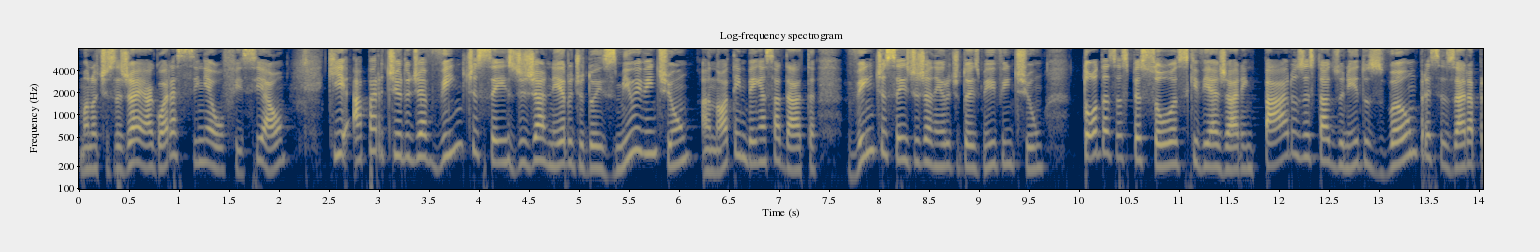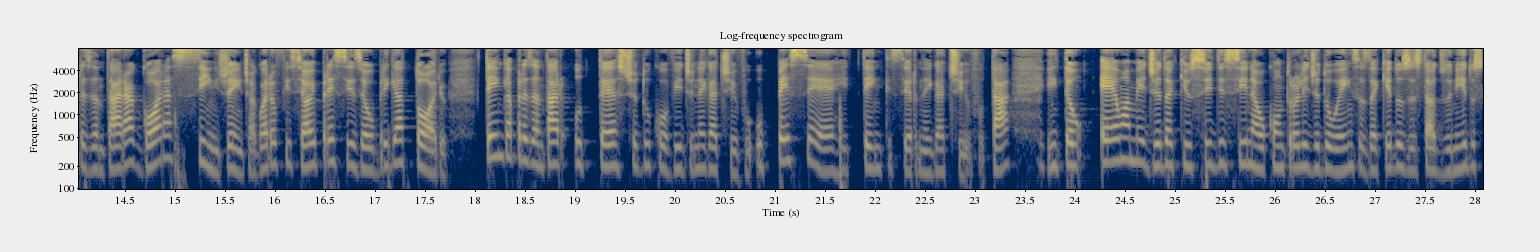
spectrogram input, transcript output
Uma notícia já é, agora sim é oficial, que a partir do dia 26 de janeiro janeiro de 2021, anotem bem essa data, 26 de janeiro de 2021, todas as pessoas que viajarem para os Estados Unidos vão precisar apresentar agora sim, gente, agora é oficial e precisa, é obrigatório. Tem que apresentar o teste do Covid negativo. O PCR tem que ser negativo, tá? Então, é uma medida que o CDC, né, o controle de doenças aqui dos Estados Unidos,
